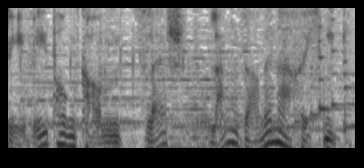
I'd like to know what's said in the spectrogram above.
dw.com/langsame Nachrichten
